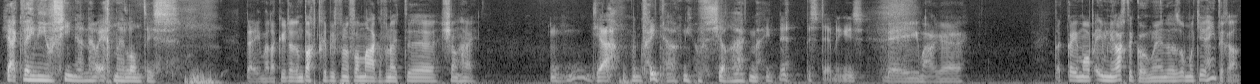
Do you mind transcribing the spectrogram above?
Ja, ik weet niet of China nou echt mijn land is. Nee, maar dan kun je er een dagtripje van, van maken vanuit eh, Shanghai. Mhm, Ja, maar ik weet nou niet of Shanghai mijn eh, bestemming is. Nee, maar eh daar kan je maar op één manier achterkomen en dat is om een keer heen te gaan.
